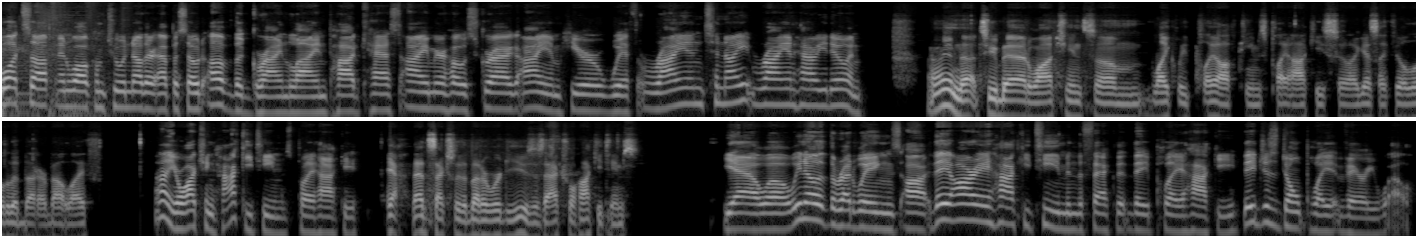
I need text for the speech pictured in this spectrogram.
What's up, and welcome to another episode of the Grind Line podcast. I am your host, Greg. I am here with Ryan tonight. Ryan, how are you doing? I am not too bad watching some likely playoff teams play hockey, so I guess I feel a little bit better about life. Oh, you're watching hockey teams play hockey. Yeah, that's actually the better word to use is actual hockey teams. Yeah, well, we know that the Red Wings are they are a hockey team in the fact that they play hockey. They just don't play it very well.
